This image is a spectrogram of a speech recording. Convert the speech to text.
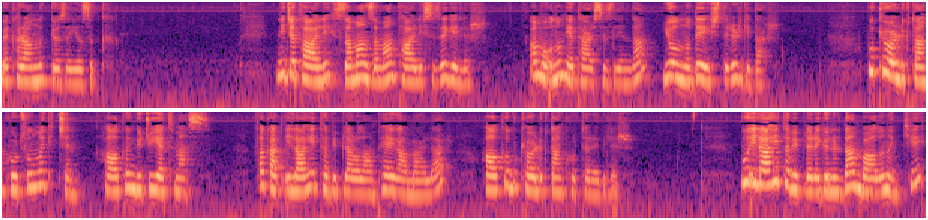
ve karanlık göze yazık. Nice talih zaman zaman talihsize gelir. Ama onun yetersizliğinden yolunu değiştirir gider. Bu körlükten kurtulmak için halkın gücü yetmez. Fakat ilahi tabipler olan peygamberler halkı bu körlükten kurtarabilir. Bu ilahi tabiplere gönülden bağlanın ki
